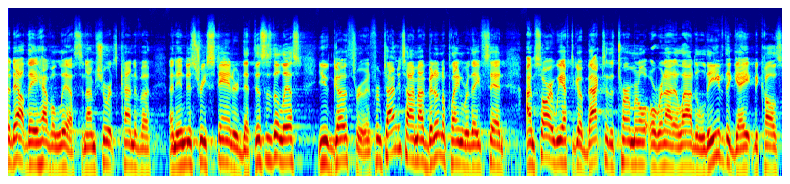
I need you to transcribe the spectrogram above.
a doubt, they have a list, and I'm sure it's kind of a, an industry standard that this is the list you go through. And from time to time, I've been on a plane where they've said, I'm sorry, we have to go back to the terminal, or we're not allowed to leave the gate because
